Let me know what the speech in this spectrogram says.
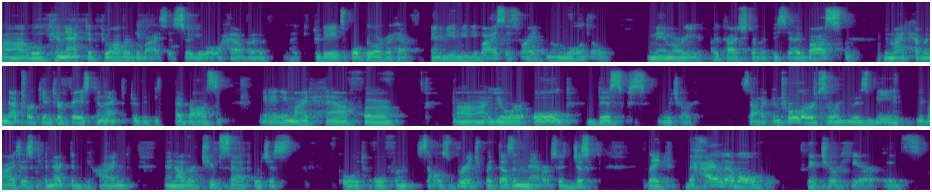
uh, will connect it to other devices. So you will have a, like today it's popular to have NVMe devices, right? Non-volatile memory attached on a PCI bus. You might have a network interface connected to the PCI bus, and you might have uh, uh, your old disks, which are SATA controllers or USB devices connected behind another chipset, which is called often South Bridge, but doesn't matter. So it's just like the high level picture here. It's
